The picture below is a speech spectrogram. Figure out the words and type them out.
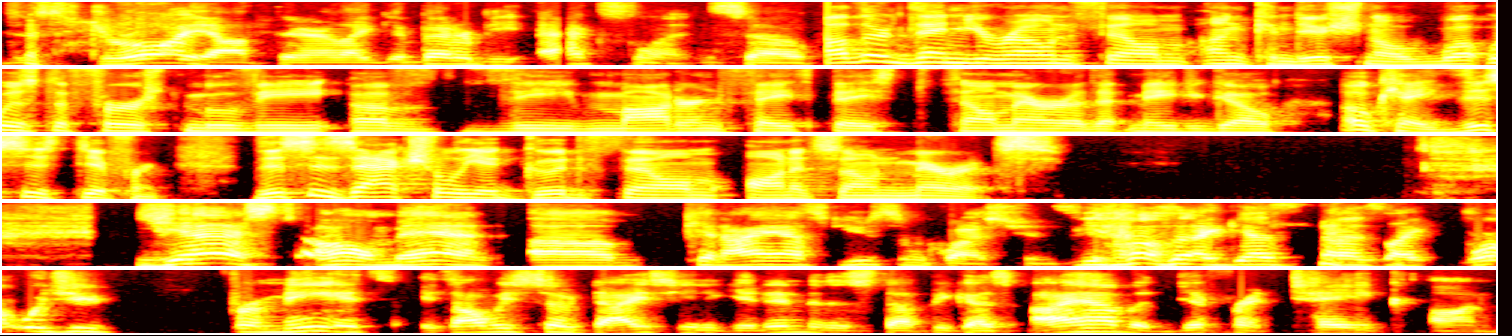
destroy out there. Like it better be excellent. So, other than your own film, Unconditional, what was the first movie of the modern faith-based film era that made you go, okay, this is different. This is actually a good film on its own merits. Yes. Oh man. Um, can I ask you some questions? You know, I guess I was like, what would you? For me, it's it's always so dicey to get into this stuff because I have a different take on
